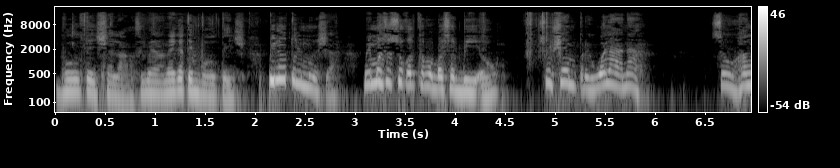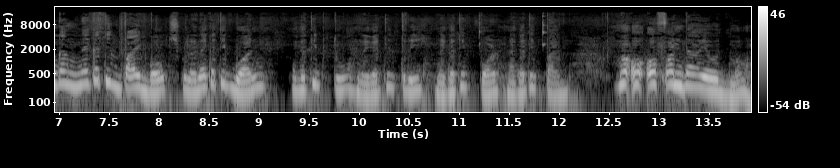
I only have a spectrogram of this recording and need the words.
voltage na lang. Sabi na, negative voltage. Pinutol mo siya. May masusukat ka pa ba sa VO? So, syempre, wala na. So, hanggang negative 5 volts, wala negative 1, negative 2, negative 3, negative 4, negative 5, ma-off ang diode mo.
